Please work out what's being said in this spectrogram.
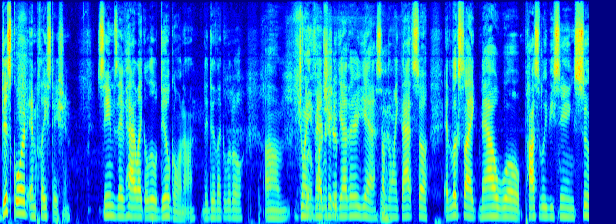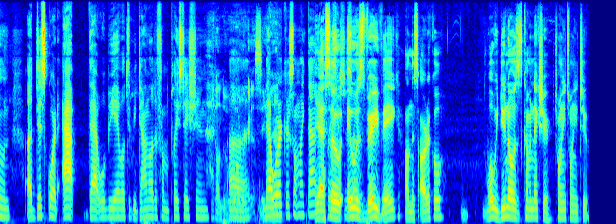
Discord and PlayStation. Seems they've had like a little deal going on. They did like a little um joint Little venture partnership? together. Yeah, something like that. So it looks like now we'll possibly be seeing soon a Discord app that will be able to be downloaded from a PlayStation I don't know what uh, we're gonna see. man. network or something like that. Yeah, so PlayStation it was very vague on this article. What we do know is it's coming next year, 2022.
